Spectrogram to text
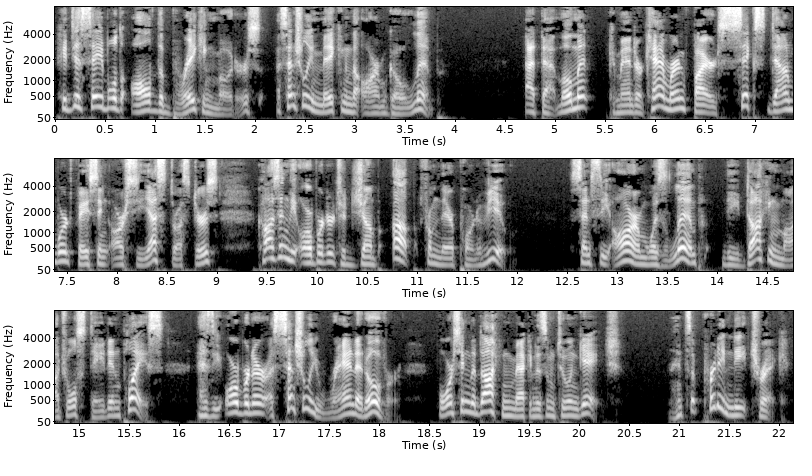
he disabled all the braking motors, essentially making the arm go limp. At that moment, Commander Cameron fired six downward facing RCS thrusters, causing the orbiter to jump up from their point of view. Since the arm was limp, the docking module stayed in place, as the orbiter essentially ran it over, forcing the docking mechanism to engage. It's a pretty neat trick.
